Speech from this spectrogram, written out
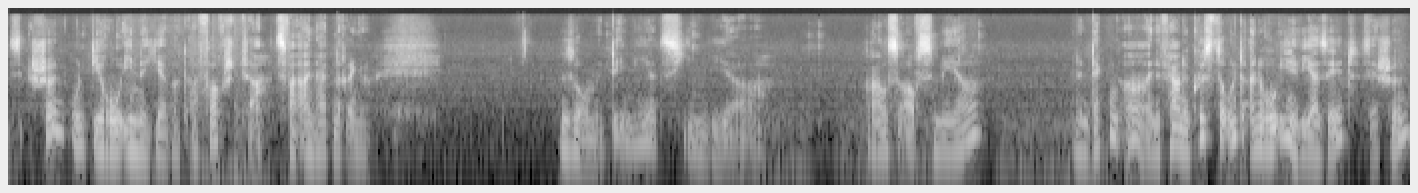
sehr schön. Und die Ruine hier wird erforscht. Ja, zwei Einheitenränge. So, mit dem hier ziehen wir raus aufs Meer und entdecken, ah, eine ferne Küste und eine Ruine, wie ihr seht. Sehr schön.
